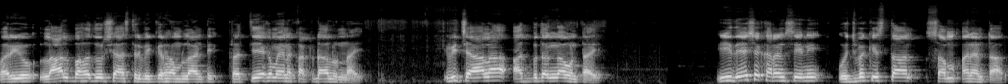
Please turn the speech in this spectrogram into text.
మరియు లాల్ బహదూర్ శాస్త్రి విగ్రహం లాంటి ప్రత్యేకమైన కట్టడాలు ఉన్నాయి. ఇవి చాలా అద్భుతంగా ఉంటాయి. ఈ దేశ కరెన్సీని ఉజ్బెకిస్తాన్ సమ్ అని అంటారు.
